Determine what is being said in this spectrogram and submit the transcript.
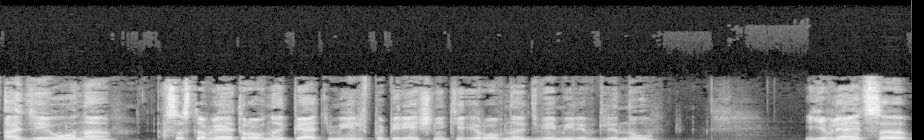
Адиона составляет ровно 5 миль в поперечнике и ровно 2 мили в длину, является,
